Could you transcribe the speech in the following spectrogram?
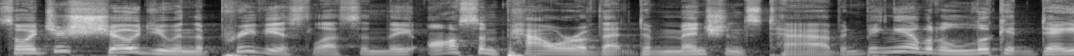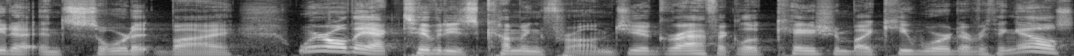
So I just showed you in the previous lesson the awesome power of that dimensions tab and being able to look at data and sort it by where all the activity is coming from, geographic location by keyword, everything else.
